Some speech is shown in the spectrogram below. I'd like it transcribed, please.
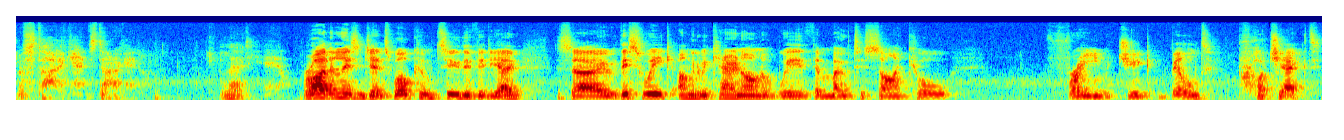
Let's start again, start again. Bloody hell. Right then, ladies and gents, welcome to the video. So, this week I'm going to be carrying on with the motorcycle frame jig build project.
